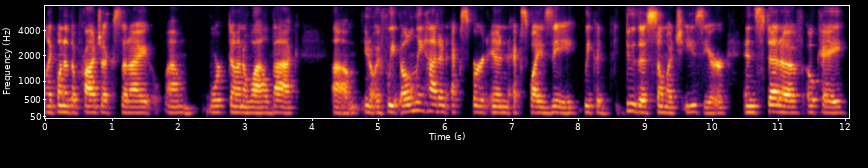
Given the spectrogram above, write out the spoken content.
Like one of the projects that I um, worked on a while back, um, you know, if we only had an expert in XYZ, we could do this so much easier. Instead of, okay,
